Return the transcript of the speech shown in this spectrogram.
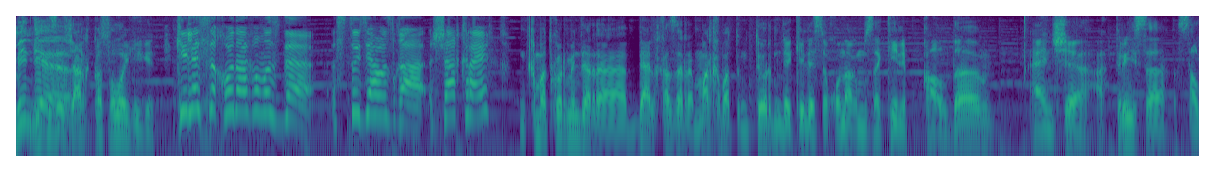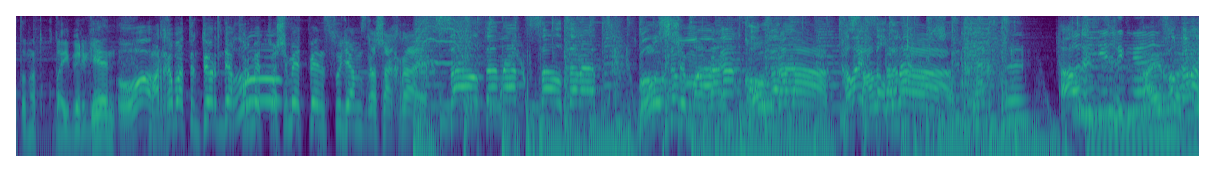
Мен де негізі жарыққа солай келген. Келесі қонағымызды студиямызға шақырайық. Қымбат көрермендер ә, дәл қазір мархабаттың төрінде келесі қонағымыз да келіп қалды. Әнші актриса салтанат құдайберген. О! Мархабаттың төрінде құрмет қошеметпен студиямызға шақырайық. Салтанат салтанат. Болшы маған қолғанат қалай салтанат. келдіңіз Салтанат.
